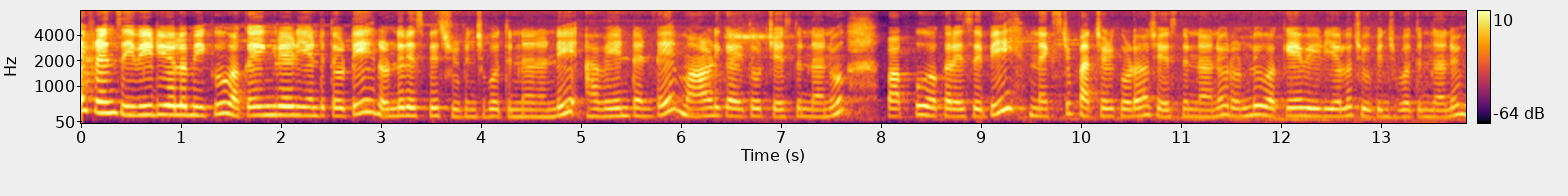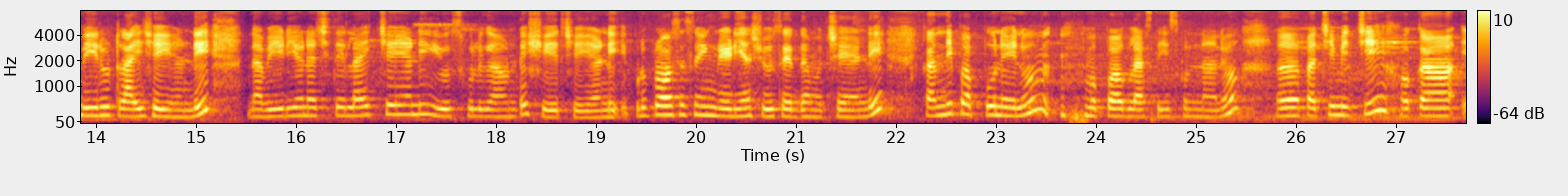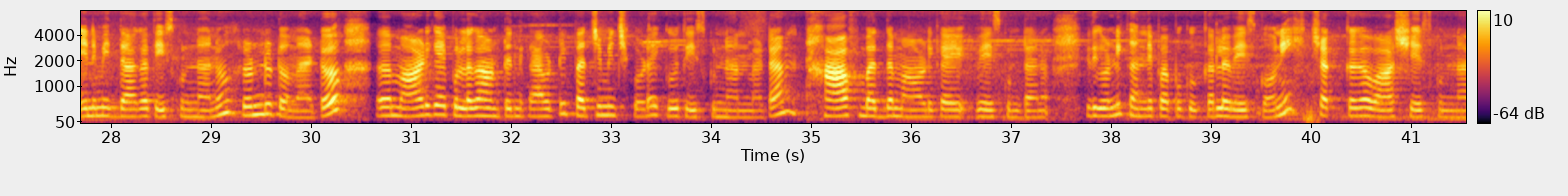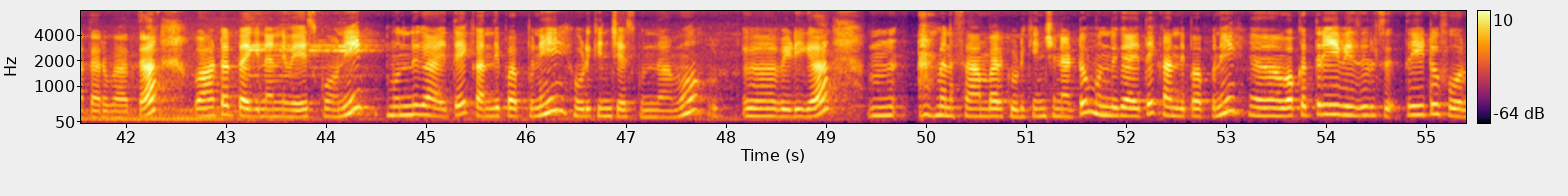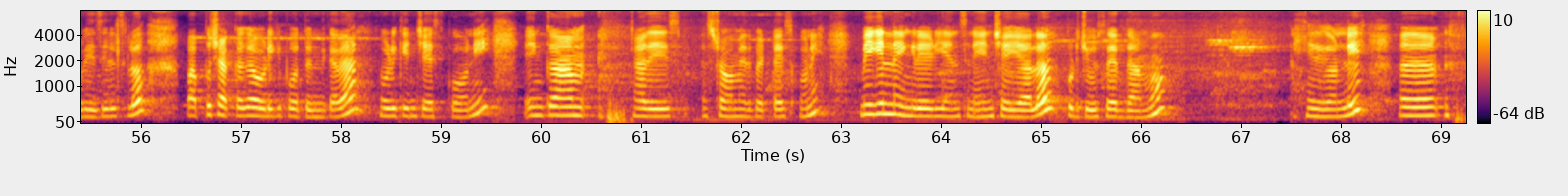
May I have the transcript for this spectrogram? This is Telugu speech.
హాయ్ ఫ్రెండ్స్ ఈ వీడియోలో మీకు ఒక ఇంగ్రీడియంట్ తోటి రెండు రెసిపీస్ చూపించబోతున్నానండి. అవేంటంటే మామిడికాయతో చేస్తున్నాను పప్పు ఒక రెసిపీ నెక్స్ట్ పచ్చడి కూడా చేస్తున్నాను. రెండు ఒకే వీడియోలో చూపించబోతున్నాను. మీరు ట్రై చేయండి. నా వీడియో నచ్చితే లైక్ చేయండి యూస్ఫుల్గా ఉంటే షేర్ చేయండి. ఇప్పుడు ప్రాసెసింగ్ ఇంగ్రీడియంట్స్ చూసేద్దాం వచ్చేయండి. కందిపప్పు నేను ముప్పావు గ్లాస్ తీసుకున్నాను. పచ్చిమిర్చి ఒక ఎనిమిది దాకా తీసుకున్నాను. రెండు టొమాటో మామిడికాయ పుల్లగా ఉంటుంది కాబట్టి పచ్చిమిర్చి కూడా ఎక్కువ తీసుకున్నాను అనమాట హాఫ్ బద్ద మామిడికాయ వేసుకుంటాను. ఇదిగోండి కందిపప్పు కుక్కర్లో వేసుకొని చక్కగా వాష్ చేసుకున్న తర్వాత వాటర్ తగినన్ని వేసుకొని ముందుగా అయితే కందిపప్పుని ఉడికించేసుకుందాము. విడిగా మన సాంబార్కి ఉడికించినట్టు ముందుగా అయితే కందిపప్పుని ఒక three whistles three to four విజిల్స్లో పప్పు చక్కగా ఉడికిపోతుంది కదా ఉడికించేసుకొని ఇంకా అది స్టవ్ మీద పెట్టేసుకొని మిగిలిన ఇంగ్రీడియంట్స్ని ఏం చేయాలో ఇప్పుడు చూసేద్దాము. ఇదిగోండి.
